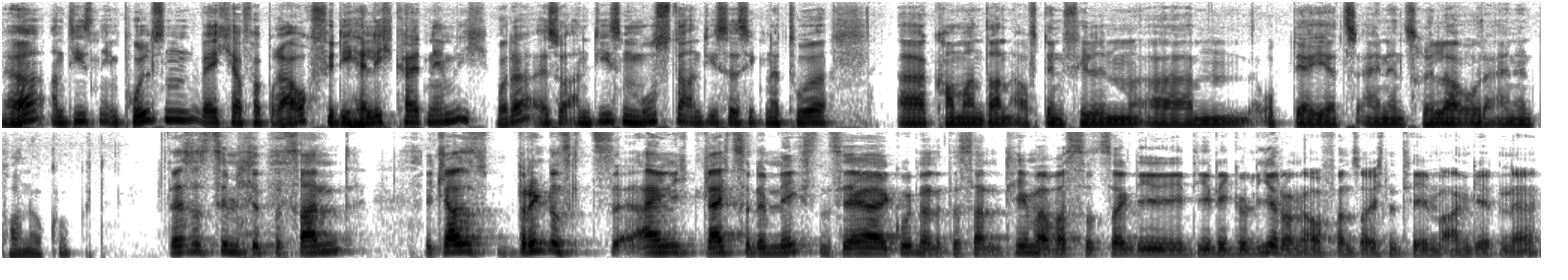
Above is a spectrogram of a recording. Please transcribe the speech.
ja, an diesen Impulsen, welcher Verbrauch für die Helligkeit nämlich, oder? Also an diesem Muster, an dieser Signatur äh, kann man dann auf den Film, ähm, ob der jetzt einen Thriller oder einen Porno guckt. Das ist ziemlich interessant. Ich glaube, das bringt uns eigentlich gleich zu dem nächsten sehr guten und interessanten Thema, was sozusagen die, die Regulierung auch von solchen Themen angeht. Ne?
